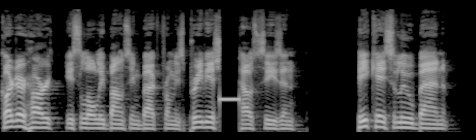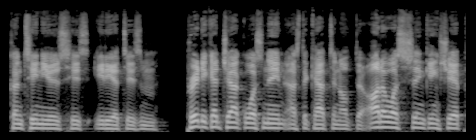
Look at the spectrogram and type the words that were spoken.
Carter Hart is slowly bouncing back from his previous house season. PK Subban continues his idiotism. Brady Tkachuk was named as the captain of the Ottawa sinking ship.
